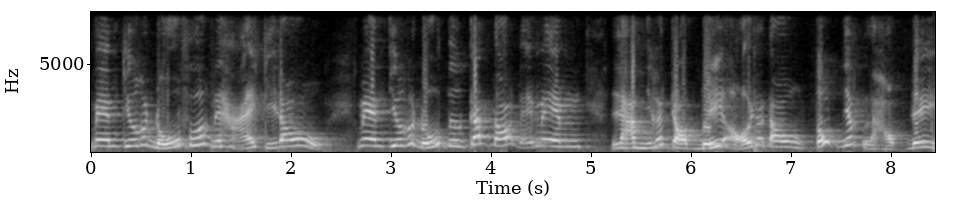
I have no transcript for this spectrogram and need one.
Mấy em chưa có đủ phước để hại chị đâu. Mấy em chưa có đủ tư cách đó để mấy em làm những cái trò bỉ ổi đó đâu. Tốt nhất là học đi.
